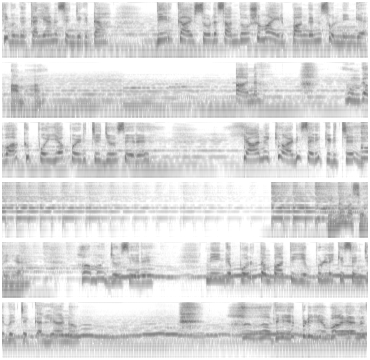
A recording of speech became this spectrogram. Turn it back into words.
இவங்க கல்யாணம் செஞ்சுக்கிட்டா தீர்க்க ஆயுசோட சந்தோஷமா இருப்பாங்கன்னு சொன்னீங்க. ஆமா. ஆனா உங்க வாக்கு பொய்யா போயிடுச்சு ஜோசேரே யானைக்கும் அடி சரிக்கிடுச்சே. என்னம்மா சொல்றீங்க? ஆமா ஜோசியரே. நீங்க பொருத்தம் பார்த்து என் பிள்ளைக்கு செஞ்சு வச்ச கல்யாணம். அதை எப்படி என் வாயால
